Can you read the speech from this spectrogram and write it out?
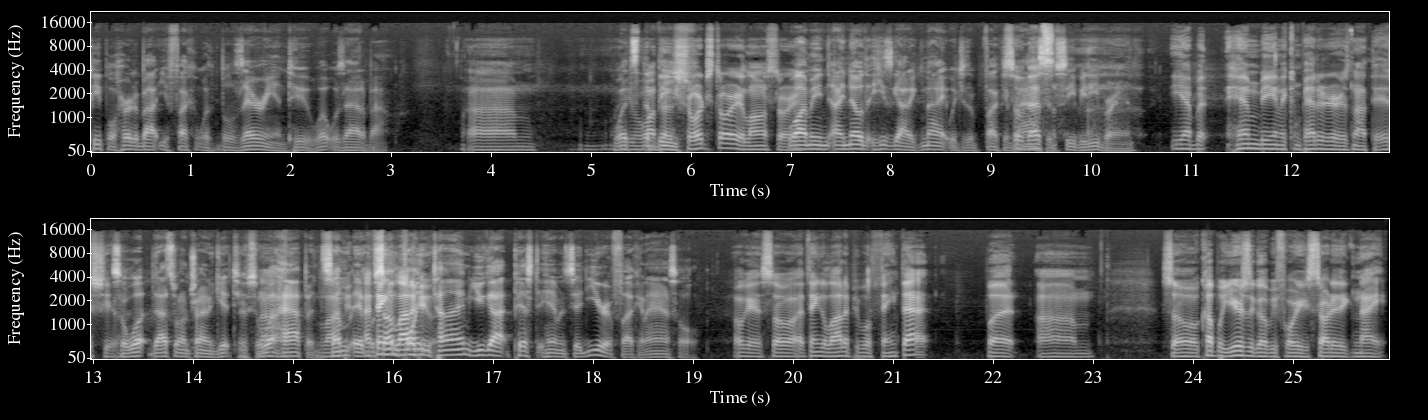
people heard about you fucking with Bilzerian too. What was that about? Um, What's you the want the beef? short story or long story? well, I mean, I know that he's got Ignite, which is a fucking So massive that's- CBD brand. Yeah, but him being the competitor is not the issue. So what? That's what I'm trying to get to. so not. what happened? A Some at some point in time, you got pissed at him and said, "You're a fucking asshole." Okay, so I think a lot of people think that, but um, so a couple years ago, before he started Ignite,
